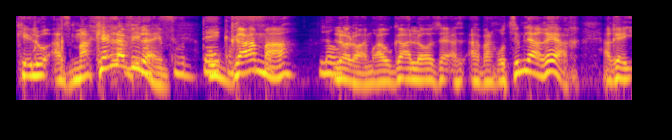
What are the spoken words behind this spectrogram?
כאילו, אז מה כן להביא להם? צודק, עוגה אסור. מה? לא. לא, לא, אמרה עוגה לא, זה, אבל אנחנו רוצים לארח. הרי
